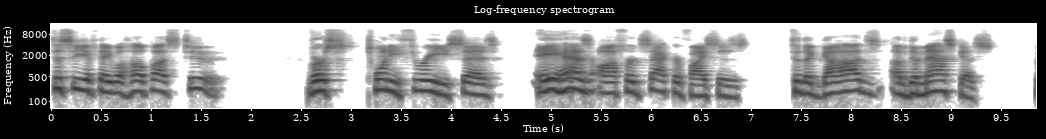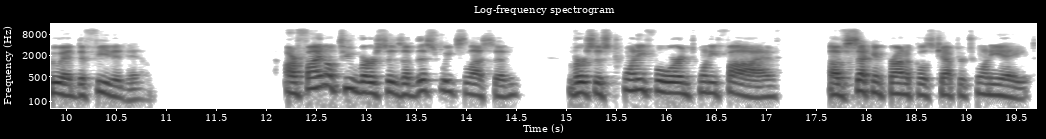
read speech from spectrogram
to see if they will help us too. Verse 23 says, Ahaz offered sacrifices to the gods of Damascus who had defeated him. Our final two verses of this week's lesson, verses 24 and 25 of Second Chronicles chapter 28,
